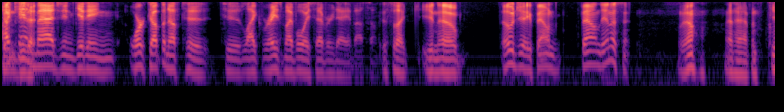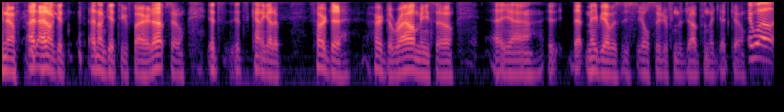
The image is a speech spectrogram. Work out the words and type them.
I can't imagine getting worked up enough to to like raise my voice every day about something. It's like you know, OJ found found innocent. Well, that happened. You know, I, I don't get I don't get too fired up. So it's it's kind of got a it's hard to hard to rile me. So I, uh, that maybe I was just ill-suited from the job from the get-go. Well,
